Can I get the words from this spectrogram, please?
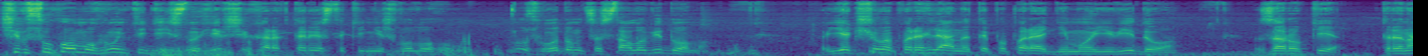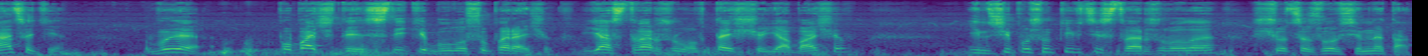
чи в сухому ґрунті дійсно гірші характеристики, ніж в вологому. Ну, згодом це стало відомо. Якщо ви переглянете попередні мої відео за роки 13, ви побачите, стільки було суперечок. Я стверджував те, що я бачив. Інші пошуківці стверджували, що це зовсім не так.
